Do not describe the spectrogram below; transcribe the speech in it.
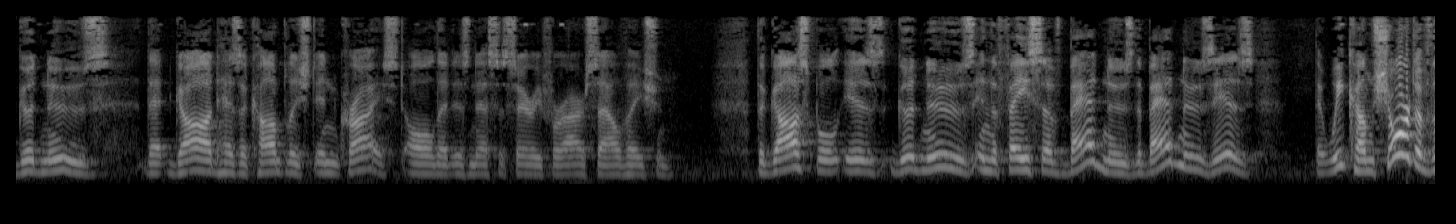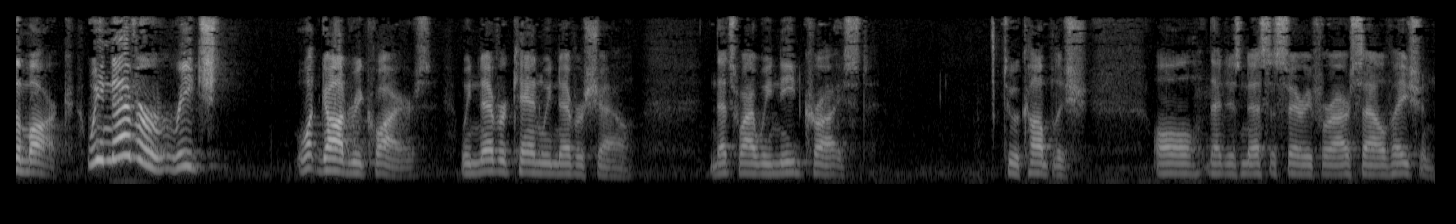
good news that God has accomplished in Christ all that is necessary for our salvation. The gospel is good news in the face of bad news. The bad news is that we come short of the mark. We never reach what God requires. We never can, we never shall. And that's why we need Christ to accomplish all that is necessary for our salvation.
